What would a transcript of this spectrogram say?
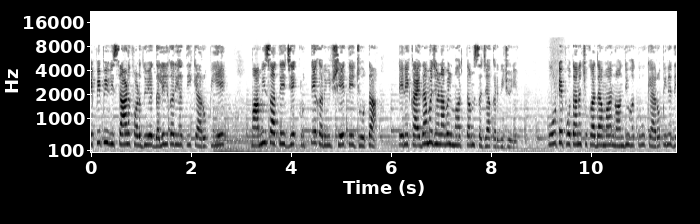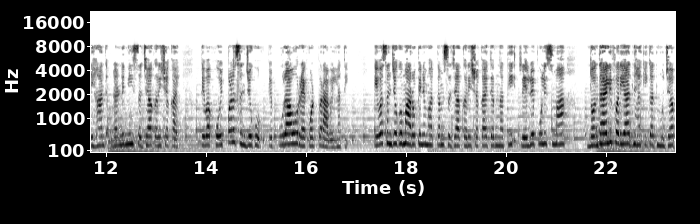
એપીપી વિશાળ ફળદુએ દલીલ કરી હતી કે આરોપીએ મામી સાથે જે કૃત્ય કર્યું છે તે જોતા તેને કાયદામાં જણાવેલ મહત્તમ સજા કરવી જોઈએ. કોર્ટે પોતાના ચુકાદામાં નોંધ્યું હતું કે આરોપીને દેહાંત દંડની સજા કરી શકાય તેવા કોઈ પણ સંજોગો કે પુરાવો રેકોર્ડ પર આવેલ નથી. તેવા સંજોગોમાં આરોપીને મહત્તમ સજા કરી શકાય તેમ નથી. રેલવે પોલીસમાં નોંધાયેલી ફરિયાદની હકીકત મુજબ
